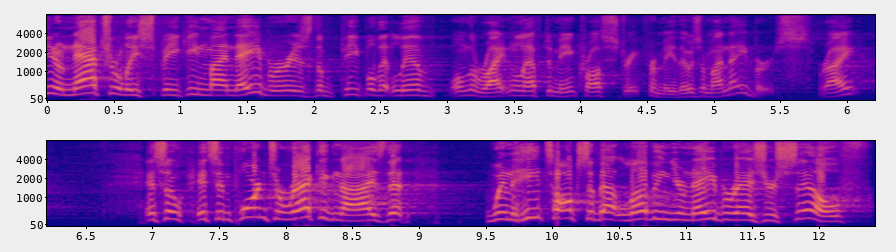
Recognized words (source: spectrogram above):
You know, naturally speaking, my neighbor is the people that live on the right and left of me across the street from me. Those are my neighbors, right? And so it's important to recognize that when he talks about loving your neighbor as yourself,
